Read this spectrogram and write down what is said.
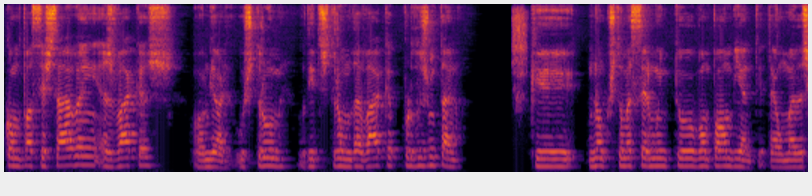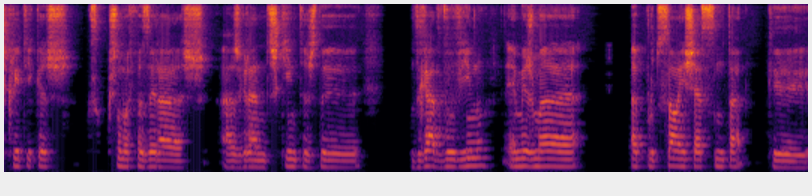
Como vocês sabem, as vacas ou melhor, o estrume, o dito estrume da vaca, produz metano, que não costuma ser muito bom para o ambiente. Até uma das críticas que se costuma fazer às, às grandes quintas de, de gado bovino é mesmo a, a produção em excesso de metano, que,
